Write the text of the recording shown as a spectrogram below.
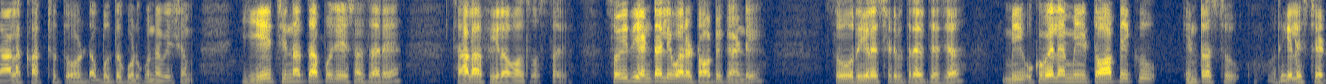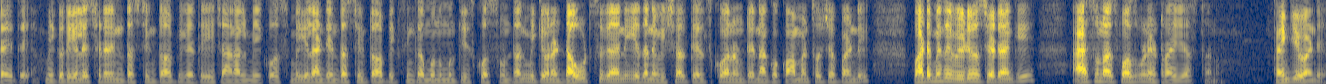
చాలా ఖర్చుతో డబ్బులతో కూడుకున్న విషయం. ఏ చిన్న తప్పు చేసినా సరే చాలా ఫీల్ అవ్వాల్సి వస్తుంది. సో ఇది ఎంటైర్లీ వాళ్ళ టాపిక్ అండి. So real estate with Ravi Teja మీ ఒకవేళ మీ టాపిక్ ఇంట్రెస్ట్ రియల్ ఎస్టేట్ అయితే మీకు రియల్ ఎస్టేట్ అనే ఇంట్రెస్టింగ్ టాపిక్ అయితే ఈ ఛానల్ మీకోసమే. ఇలాంటి ఇంట్రెస్టింగ్ టాపిక్స్ ఇంకా ముందు ముందు తీసుకొస్తుంటాను. మీకు ఏమైనా డౌట్స్ కానీ ఏదైనా విషయాలు తెలుసుకోవాలంటే నాకు కామెంట్స్లో చెప్పండి. వాటి మీద వీడియోస్ చేయడానికి యాజ్ సూన్ యాజ్ పాసిబుల్ నేను ట్రై చేస్తాను. థ్యాంక్ యూ అండి.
